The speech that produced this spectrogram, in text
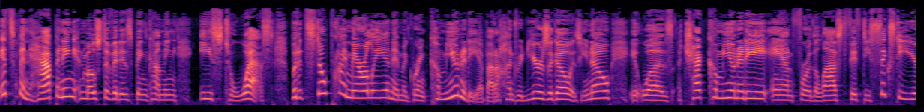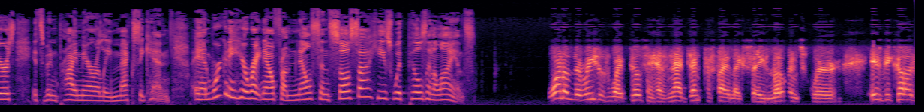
It's been happening, and most of it has been coming east to west. But it's still primarily an immigrant community. About 100 years ago, as you know, it was a Czech community, and for the last 50, 60 years, it's been primarily Mexican. And we're going to hear right now from Nelson Soza. He's with Pilsen Alliance. One of the reasons why Pilsen has not gentrified, like, say, Logan Square, is because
